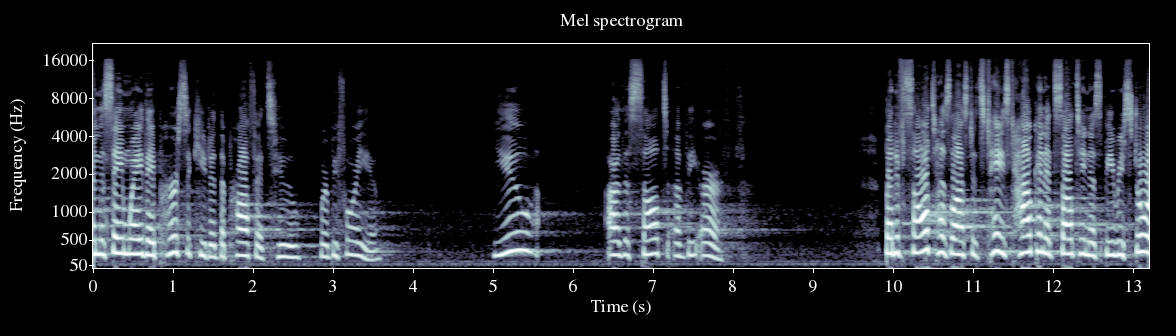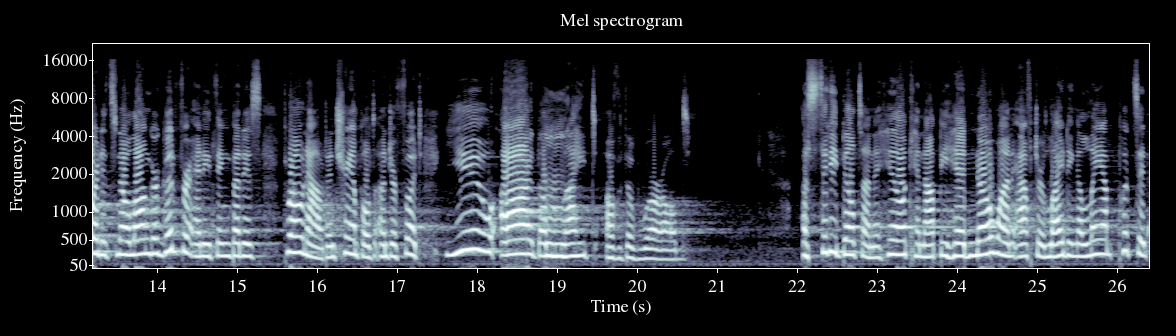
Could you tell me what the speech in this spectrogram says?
in the same way they persecuted the prophets who were before you. You are the salt of the earth. But if salt has lost its taste, how can its saltiness be restored? It's no longer good for anything, but is thrown out and trampled underfoot. You are the light of the world. A city built on a hill cannot be hid. No one, after lighting a lamp, puts it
